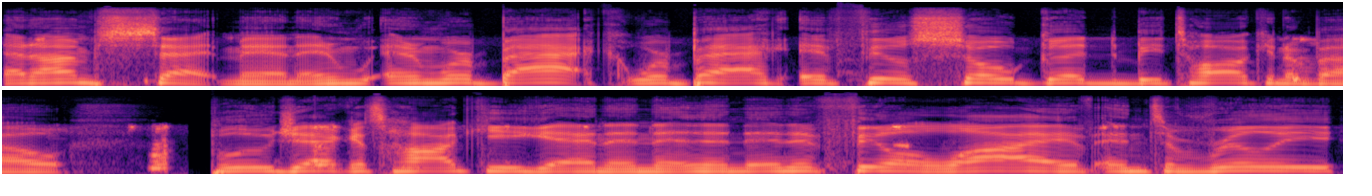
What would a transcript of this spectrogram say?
and I'm set, man. And and we're back. We're back. It feels so good to be talking about Blue Jackets hockey again, and and, and it feel alive, and to really,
